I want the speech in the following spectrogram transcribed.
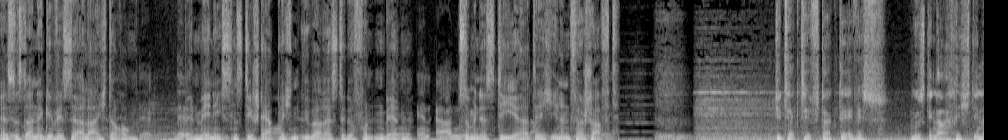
Es ist eine gewisse Erleichterung, wenn wenigstens die sterblichen Überreste gefunden werden. Zumindest die hatte ich ihnen verschafft. Detective Doug Davis muss die Nachricht den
